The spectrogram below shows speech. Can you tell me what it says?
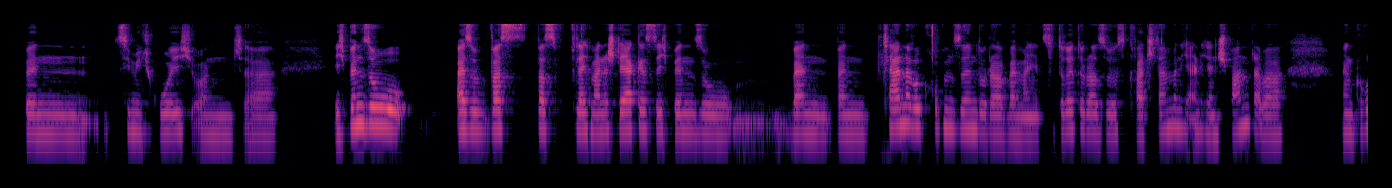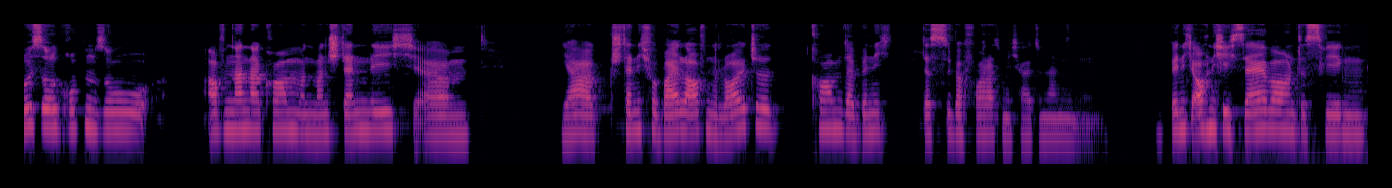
bin ziemlich ruhig und, äh, ich bin so also, was was vielleicht meine Stärke ist, ich bin so wenn wenn kleinere Gruppen sind oder wenn man jetzt zu dritt oder so ist, Quatsch, dann bin ich eigentlich entspannt, aber wenn größere Gruppen so aufeinander kommen und man ständig, ähm ja, ständig vorbeilaufende Leute kommen, da bin ich das überfordert mich halt und dann bin ich auch nicht ich selber und deswegen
